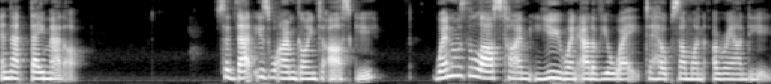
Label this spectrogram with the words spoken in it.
and that they matter. So that is why I'm going to ask you when was the last time you went out of your way to help someone around you?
